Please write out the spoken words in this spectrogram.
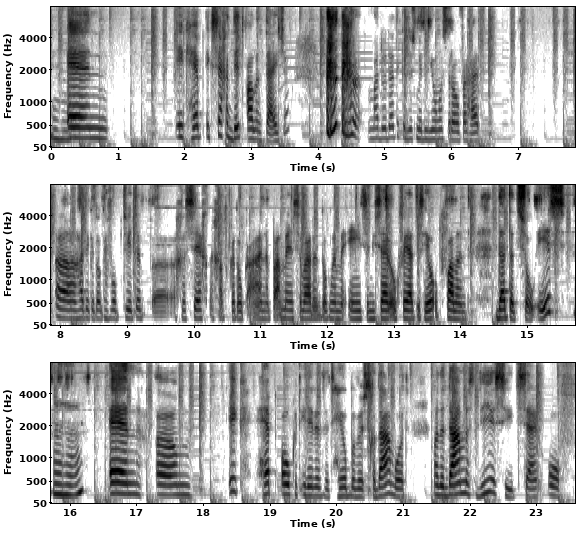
Mhm. En ik, heb, ik zeg het dit al een tijdje. maar doordat ik het dus met de jongens erover had, eh, had ik het ook even op Twitter eh, gezegd. En gaf ik het ook aan. Een paar mensen waren het ook met me eens. En die zeiden ook van ja, het is heel opvallend dat het zo is. Mhm. En ehm, ik heb ook het idee dat het heel bewust gedaan wordt. Maar de dames die je ziet zijn of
